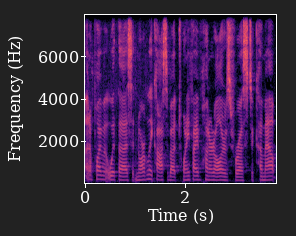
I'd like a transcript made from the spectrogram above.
an appointment with us. It normally costs about $2,500 for us to come out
